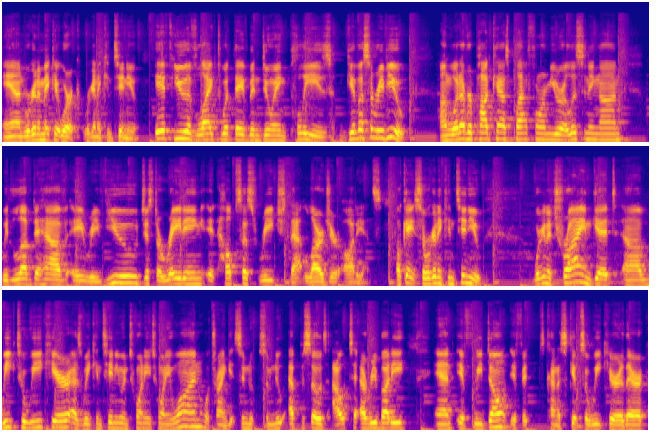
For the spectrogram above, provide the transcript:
And we're going to make it work. We're going to continue. If you have liked what they've been doing, please give us a review on whatever podcast platform you are listening on. We'd love to have a review, just a rating. It helps us reach that larger audience. Okay, so we're going to continue. We're going to try and get uh, week to week here as we continue in 2021. We'll try and get some, some new episodes out to everybody. And if we don't, if it kind of skips a week here or there,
